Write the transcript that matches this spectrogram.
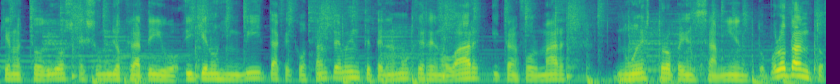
que nuestro Dios es un Dios creativo y que nos invita a que constantemente tenemos que renovar y transformar nuestro pensamiento. Por lo tanto,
